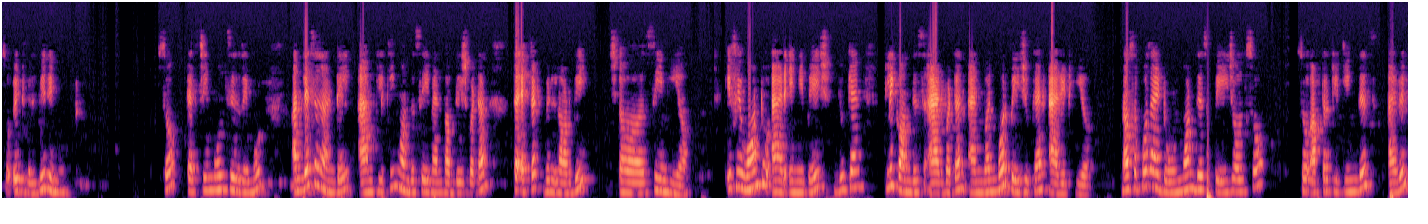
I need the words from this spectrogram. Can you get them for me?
So it will be removed. So testimonials is removed unless and until I am clicking on the save and publish button the effect will not be uh, seen here. If you want to add any page you can click on this add button and one more page you can add it here. Now suppose I don't want this page also so after clicking this I will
